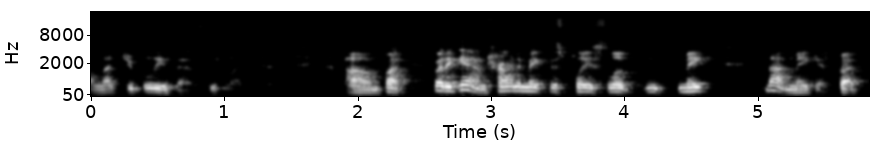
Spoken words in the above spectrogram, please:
I'll let you believe that if you'd like to. Um, but but again, trying to make this place look make not make it, but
